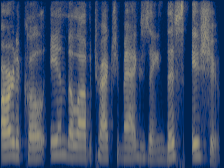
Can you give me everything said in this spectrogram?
article in the Law of Attraction magazine, this issue.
